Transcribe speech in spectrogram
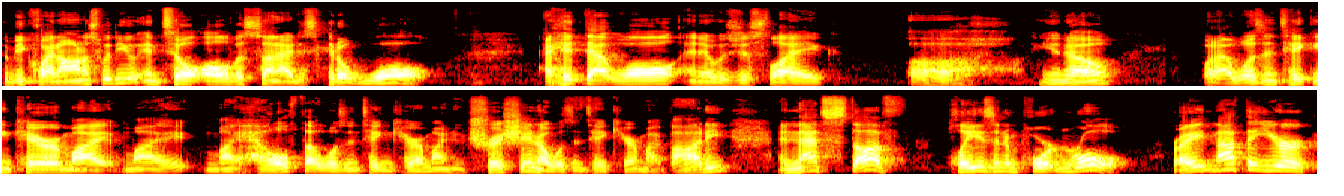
to be quite honest with you, until all of a sudden I just hit a wall. I hit that wall and it was just like, oh, you know, but I wasn't taking care of my, my, my health. I wasn't taking care of my nutrition. I wasn't taking care of my body. And that stuff plays an important role, right? Not that you're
